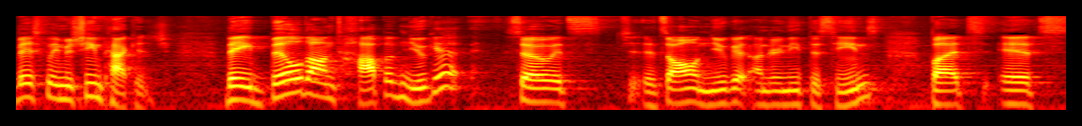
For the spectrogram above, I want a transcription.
basically machine package. They build on top of NuGet, so it's, it's all NuGet underneath the scenes, but it's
